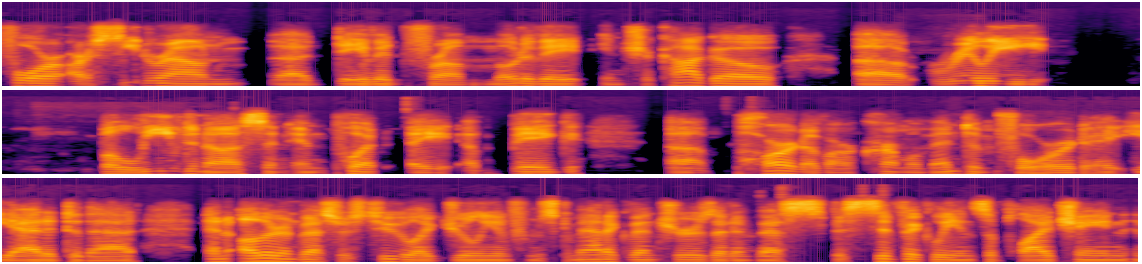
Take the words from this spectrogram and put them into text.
For our seed round, uh, David from Motivate in Chicago uh, really believed in us and, and put a, a big uh, part of our current momentum forward. Eh, he added to that, and other investors too, like Julian from Schematic Ventures that invests specifically in supply chain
